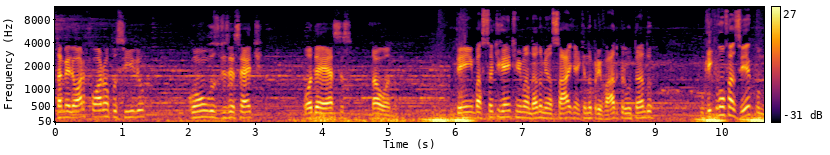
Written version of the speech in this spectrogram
da melhor forma possível com os 17 ODS da ONU. Tem bastante gente me mandando mensagem aqui no privado perguntando o que, que vão fazer com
